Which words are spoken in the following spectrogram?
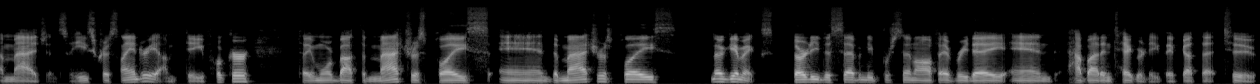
imagine. So he's Chris Landry. I'm Dave Hooker tell you more about the mattress place and the mattress place no gimmicks 30 to 70% off every day and how about integrity? They've got that too.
